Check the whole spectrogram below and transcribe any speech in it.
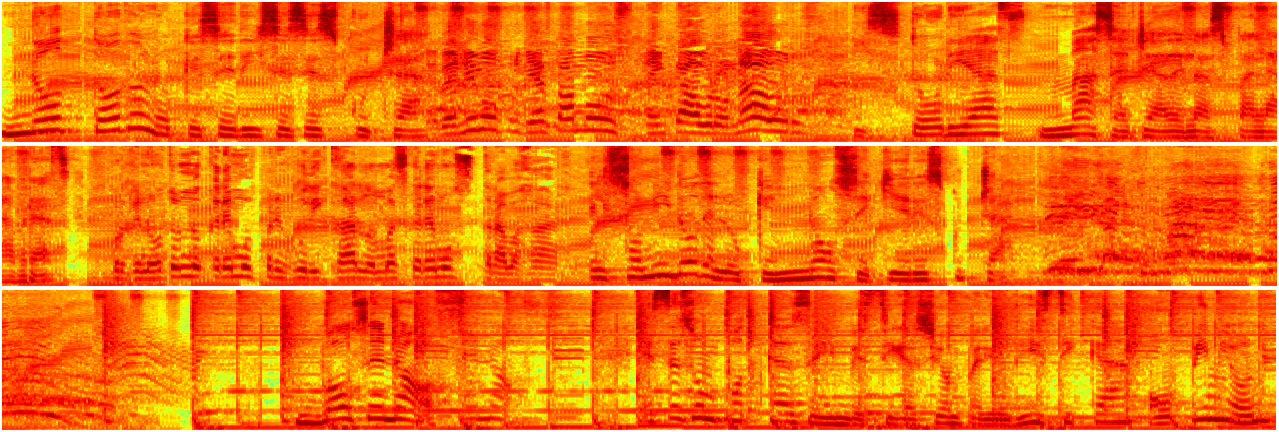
No todo lo que se dice se escucha. Venimos porque ya estamos encabronados. Historias más allá de las palabras. Porque nosotros no queremos perjudicar, nomás queremos trabajar. El sonido de lo que no se quiere escuchar. Voz en off. Este es un podcast de investigación periodística, opinión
